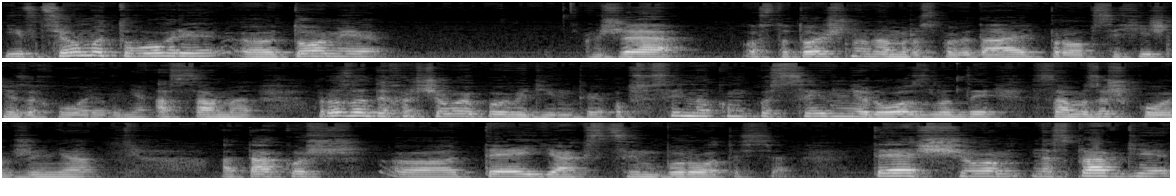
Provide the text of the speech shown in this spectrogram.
І в цьому творі е, томі вже остаточно нам розповідають про психічні захворювання, а саме розлади харчової поведінки, обсесивно-компульсивні розлади, самозашкодження, а також е, те, як з цим боротися. Те, що насправді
